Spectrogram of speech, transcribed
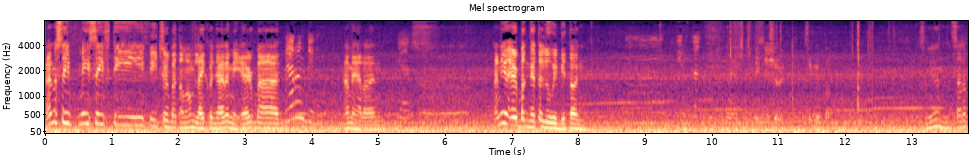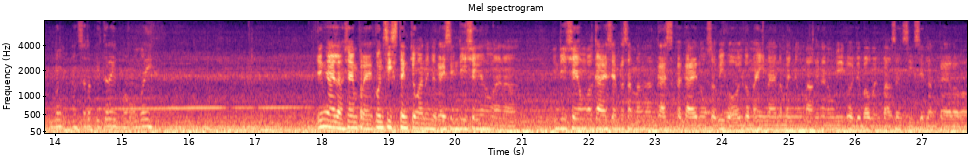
Ano safe, may safety feature ba ito ma'am? Like kunyari may airbag. Meron din. Ah, meron. Yes. Ano yung airbag nito? Louis Vuitton? Mm, yun lang. Hindi niya sure. Sige po. So yun, ang sarap, ng, ang sarap i-drive. Okay. Yun nga lang, syempre, consistent yung ano niya guys. Hindi siya yung ano, hindi siya yung kagaya siyempre sa mga gas kagaya nung sa Wigo. Although mahina naman yung makina ng Wigo, di ba? 1000cc lang. Pero,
